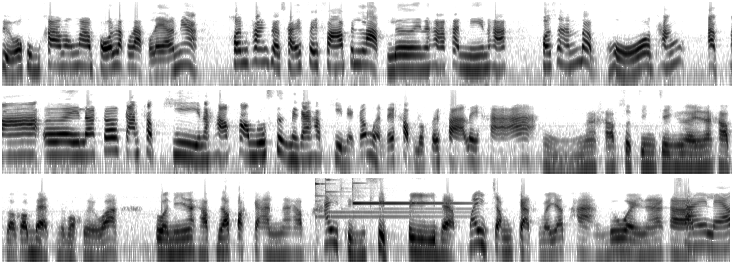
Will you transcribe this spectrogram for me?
ถือว่าคุ้มค่ามากๆ เพราะหลักๆ แล้วเนี่ยค่อนข้างจะใช้ไฟฟ้าเป็นหลักเลยนะคะคันนี้นะคะ เพราะฉะนั้นแบบโหทั้งอัตราเอ่ยแล้วก็การขับขี่นะคะ ความรู้สึกในการขับขี่เนี่ยก็เหมือนได้ขับรถไฟฟ้าเลยค่ะอืมนะครับสุดจริง ๆ เลยนะครับ แล้วก็แบตเนี่ยบอกเลยว่าตัวนี้นะครับรับประกันนะครับให้ถึง 10 ปีแบบไม่จำกัดระยะทางด้วยนะครับ ใช่แล้ว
